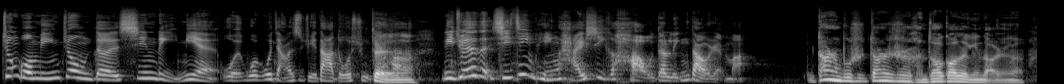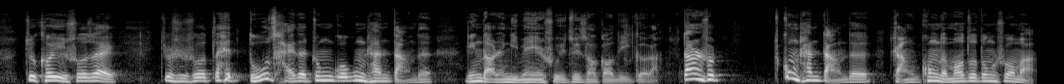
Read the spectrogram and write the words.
中国民众的心里面，我我我讲的是绝大多数对的哈。你觉得习近平还是一个好的领导人吗？当然不是，当然是很糟糕的领导人啊，就可以说在，就是说在独裁的中国共产党的领导人里面，也属于最糟糕的一个了。当然说，共产党的掌控的毛泽东说嘛，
